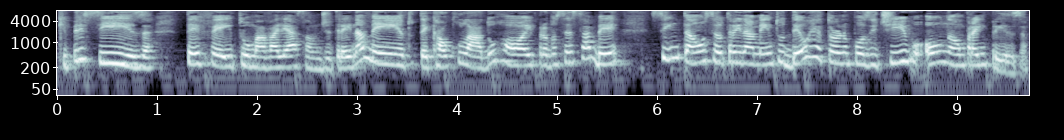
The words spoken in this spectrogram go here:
que precisa, ter feito uma avaliação de treinamento, ter calculado o ROI para você saber se então o seu treinamento deu retorno positivo ou não para a empresa.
